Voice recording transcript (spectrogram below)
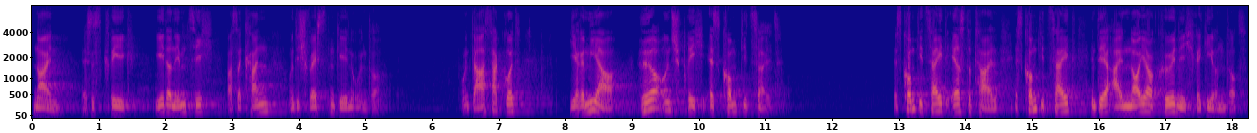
Nein, es ist Krieg. Jeder nimmt sich, was er kann, und die Schwestern gehen unter. Und da sagt Gott, Jeremia, hör und sprich, es kommt die Zeit. Es kommt die Zeit, erster Teil. Es kommt die Zeit, in der ein neuer König regieren wird.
